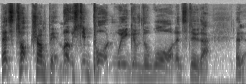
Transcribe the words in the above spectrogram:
Let's top trumpet, most important week of the war. Let's do that. Yeah.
